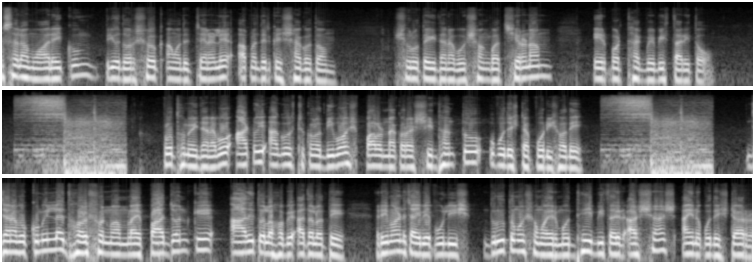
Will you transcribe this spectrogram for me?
আসসালামু আলাইকুম, প্রিয় দর্শক, আমাদের চ্যানেলে আপনাদেরকে স্বাগতম। শুরুতেই জানাব সংবাদ শিরোনাম, এরপর থাকবে বিস্তারিত। প্রথমেই জানাব, আটই আগস্ট কোনো দিবস পালন না করার সিদ্ধান্ত উপদেষ্টা পরিষদে। জানাব, কুমিল্লায় ধর্ষণ মামলায় পাঁচজনকে আদি তোলা হবে আদালতে। রিমান্ড চাইবে পুলিশ। দ্রুততম সময়ের মধ্যেই বিচারের আশ্বাস আইন উপদেষ্টার।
